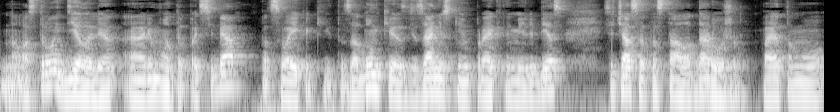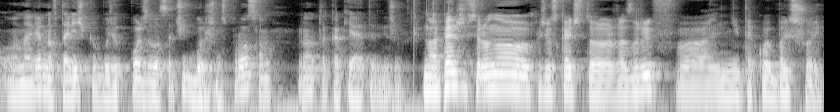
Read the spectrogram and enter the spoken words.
новострой, делали э, ремонты под себя, под свои какие-то задумки с дизайнерскими проектами или без. Сейчас это стало дороже, поэтому, наверное, вторичка будет пользоваться чуть большим спросом. Ну, это как я это вижу. Но опять же, все равно хочу сказать, что разрыв э, не такой большой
